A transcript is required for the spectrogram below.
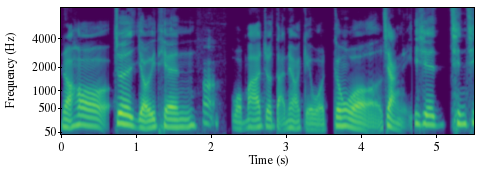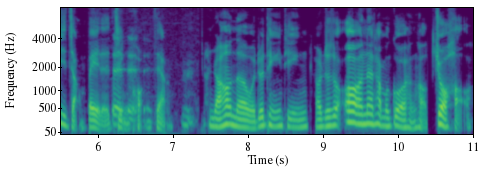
然后就是有一天，嗯，我妈就打电话给我，跟我讲一些亲戚长辈的近况这样。嗯然后呢，我就听一听，然后就说，哦，那他们过得很好就好。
